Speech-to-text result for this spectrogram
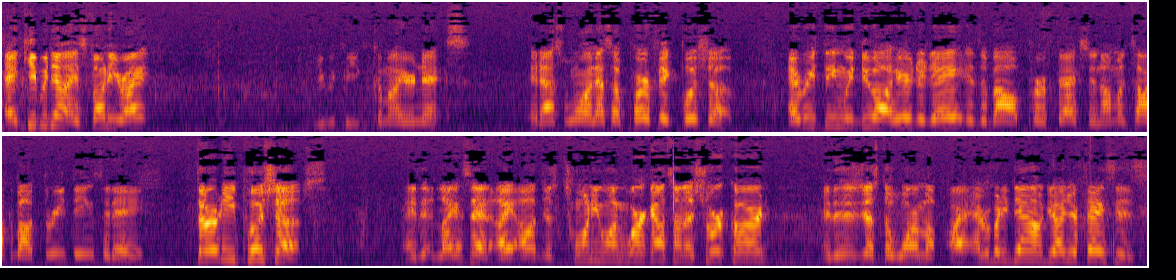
Hey, keep it down. It's funny, right? You, you can come out here next. Hey, that's one. That's a perfect push-up. Everything we do out here today is about perfection. I'm going to talk about three things today. 30 push-ups. Like I said, I, I'll just 21 workouts on the short card, and this is just a warm-up. All right, everybody down. Get on your faces.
